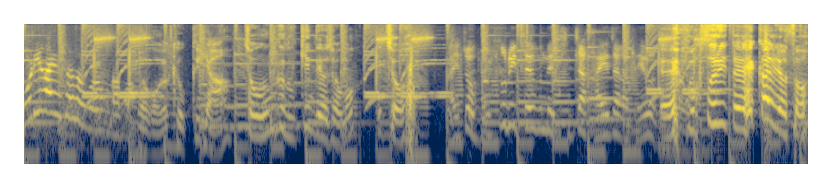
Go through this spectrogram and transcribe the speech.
오리가 있어서 그런가 봐. 저거 왜 이렇게 웃기냐? 저 은근 웃긴데요 저거? 그쵸? 아니 저 목소리 때문에 진짜 가해자가 돼요. 에 목소리 때문에 헷갈려서.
